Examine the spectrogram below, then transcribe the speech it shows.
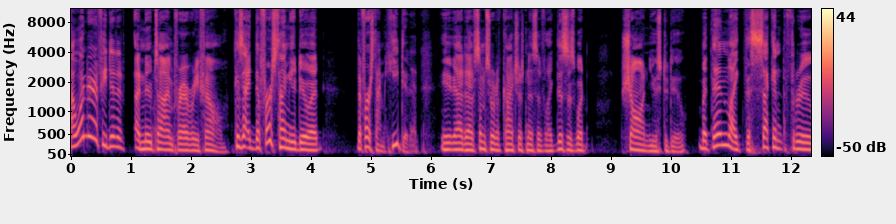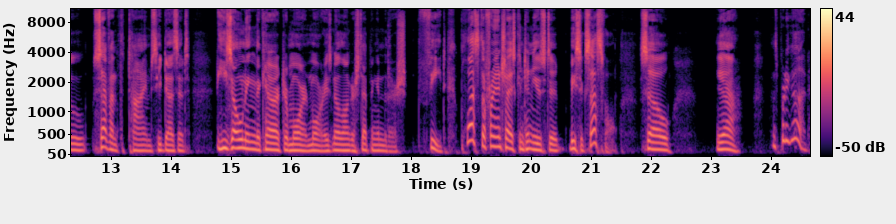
I wonder if he did it a new time for every film. Because the first time you do it, the first time he did it, he had to have some sort of consciousness of like, this is what Sean used to do. But then, like the second through seventh times he does it, he's owning the character more and more. He's no longer stepping into their sh- feet. Plus, the franchise continues to be successful. So, yeah, that's pretty good.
